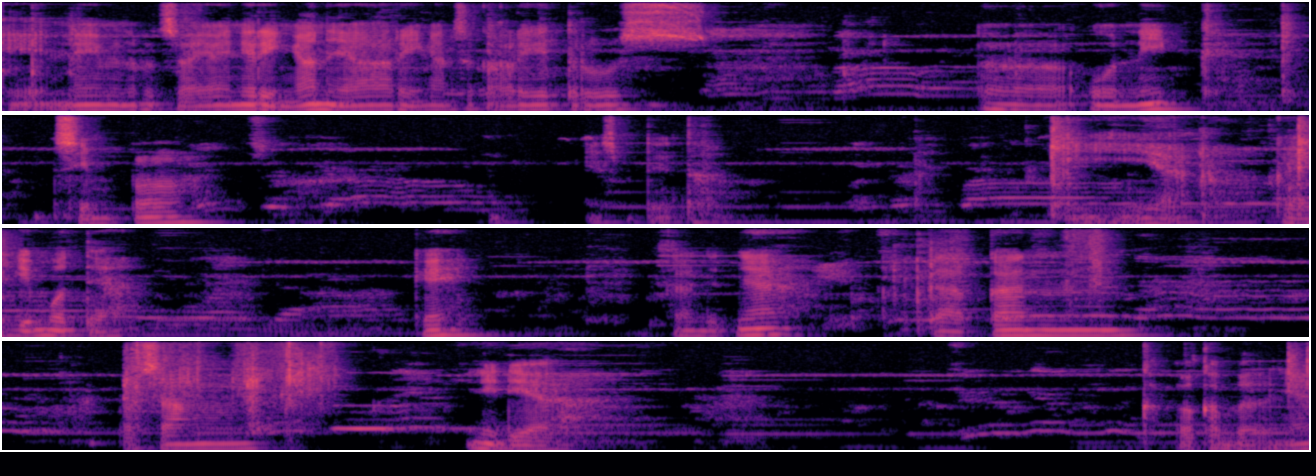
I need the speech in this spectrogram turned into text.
Ini menurut saya ini ringan ya ringan sekali. Terus uh, unik simple ya seperti itu. Iya kayak gimut ya. Oke selanjutnya kita akan pasang ini dia kabel-kabelnya.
